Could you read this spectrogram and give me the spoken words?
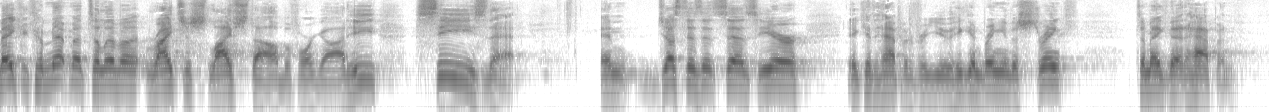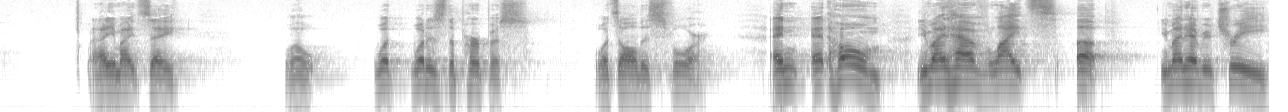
make a commitment to live a righteous lifestyle before God, He sees that. And just as it says here, it can happen for you. He can bring you the strength to make that happen. Now, you might say, well, what, what is the purpose? What's all this for? And at home, you might have lights up. You might have your tree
